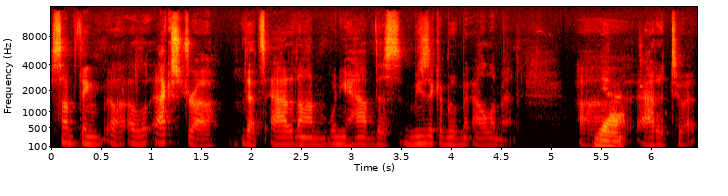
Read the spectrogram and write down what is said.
something uh, extra that's added on when you have this music and movement element uh, yeah. added to it.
